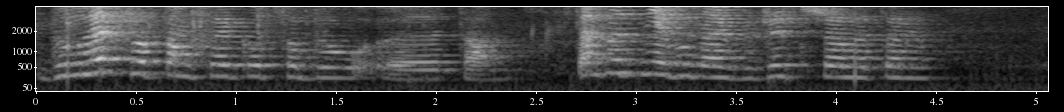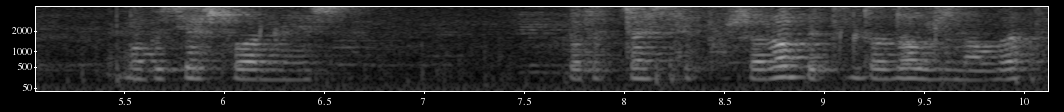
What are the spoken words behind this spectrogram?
był lepszy od tamtego, co był e, tam. Tamten nie był najbrzydszy, ale ten ma być jeszcze ładniejszy. Dobra, część się przerobię, to, to dobrze nawet.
